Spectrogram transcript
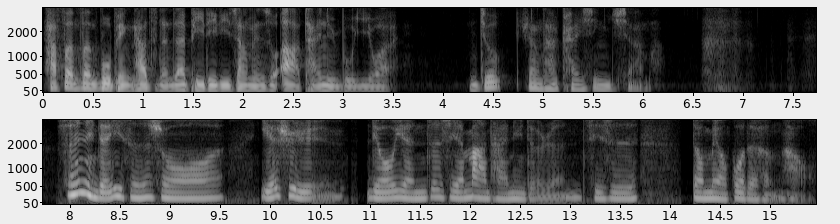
他愤愤不平，他只能在 PTT 上面说啊，台女不意外，你就。让他开心一下嘛。所以你的意思是说，也许留言这些骂台女的人，其实都没有过得很好，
